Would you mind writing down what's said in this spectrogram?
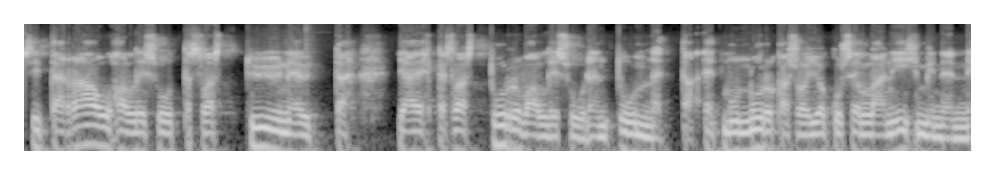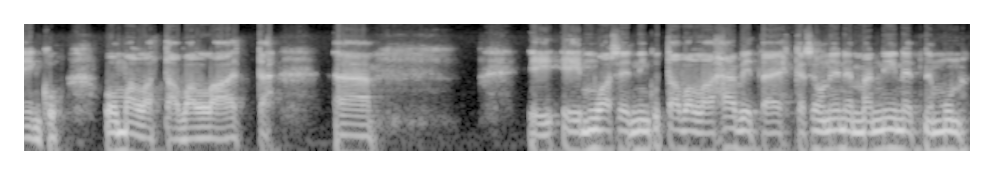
sitä rauhallisuutta, sellaista tyyneyttä ja ehkä sellaista turvallisuuden tunnetta, että mun nurkas on joku sellainen ihminen niin kuin omalla tavallaan, että ää, ei, ei mua se niin kuin tavallaan hävitä, ehkä se on enemmän niin, että ne mun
